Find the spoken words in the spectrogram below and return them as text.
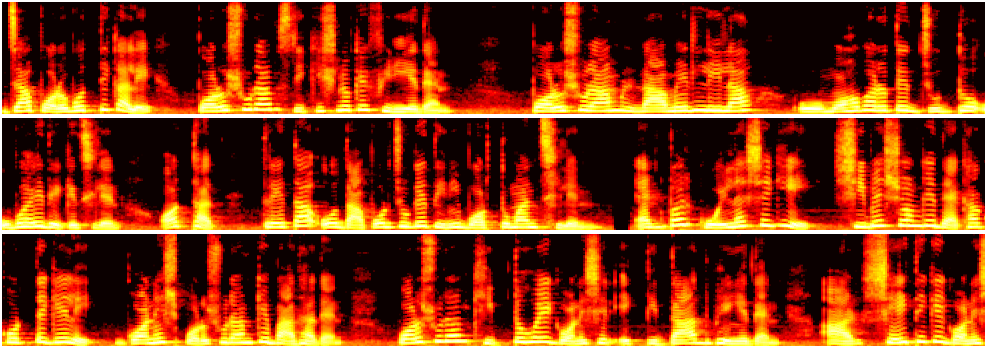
যা পরবর্তীকালে পরশুরাম শ্রীকৃষ্ণকে ফিরিয়ে দেন। পরশুরাম রামের লীলা ও মহাভারতের যুদ্ধ উভয়ই দেখেছিলেন, অর্থাৎ ত্রেতা ও দাপর যুগে তিনি বর্তমান ছিলেন। একবার কৈলাসে গিয়ে শিবের সঙ্গে দেখা করতে গেলে গণেশ পরশুরামকে বাধা দেন। পরশুরাম ক্ষিপ্ত হয়ে গণেশের একটি দাঁত ভেঙে দেন আর সেই থেকে গণেশ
